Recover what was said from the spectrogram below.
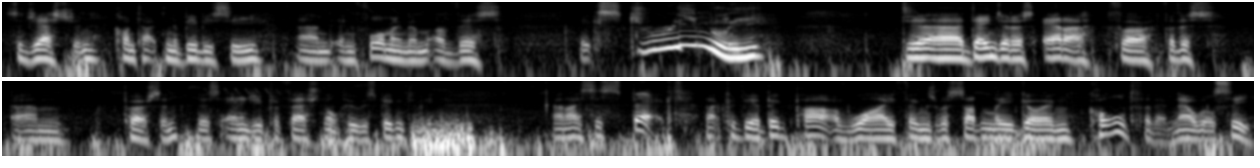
suggestion, contacting the BBC and informing them of this extremely uh, dangerous error for, for this um, person, this energy professional who was speaking to me. And I suspect that could be a big part of why things were suddenly going cold for them. Now we'll see.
